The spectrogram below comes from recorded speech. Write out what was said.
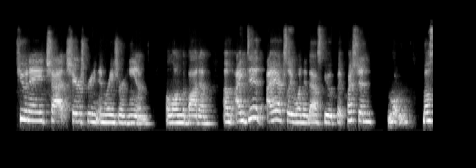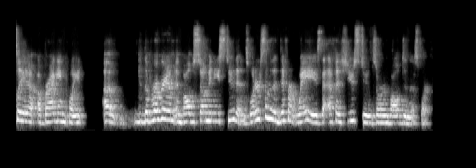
Q&A, chat, share screen and raise your hand along the bottom. Um, I did, I actually wanted to ask you a quick question, mostly a, a bragging point. Uh, the program involves so many students. What are some of the different ways that FSU students are involved in this work?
